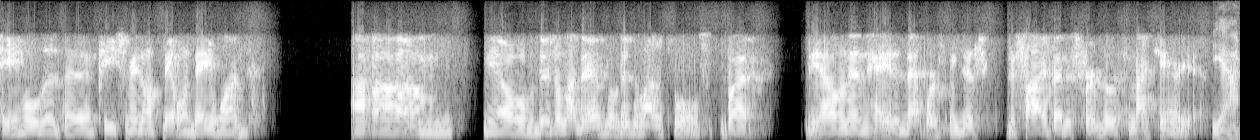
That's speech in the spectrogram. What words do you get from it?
table the, the impeachment on day on day one. Um, you know, there's a lot there's there's a lot of tools, but you know, and then hey, the networks can just decide that it's frivolous and not carry it. Yeah.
